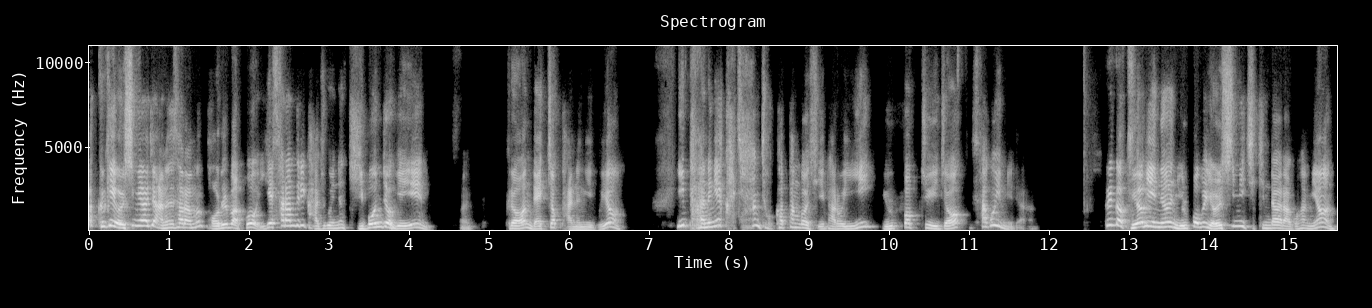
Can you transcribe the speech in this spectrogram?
아, 그렇게 열심히 하지 않은 사람은 벌을 받고 이게 사람들이 가지고 있는 기본적인 어, 그런 내적 반응이고요. 이 반응에 가장 적합한 것이 바로 이 율법주의적 사고입니다. 그러니까 구역에 있는 율법을 열심히 지킨다라고 하면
